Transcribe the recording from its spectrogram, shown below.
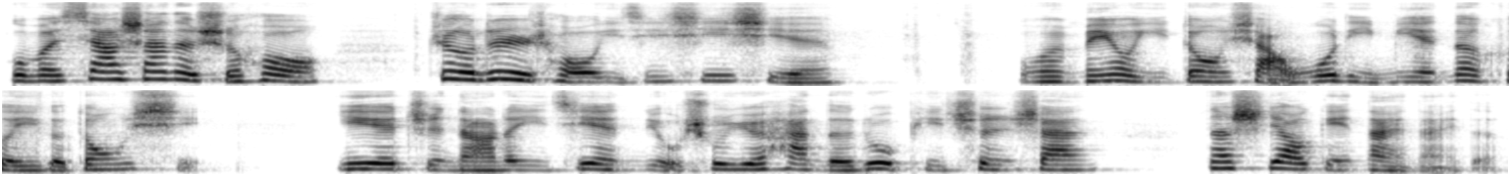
我们下山的时候，这个日头已经西斜。我们没有移动小屋里面任何一个东西。爷爷只拿了一件柳树约翰的鹿皮衬衫，那是要给奶奶的。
